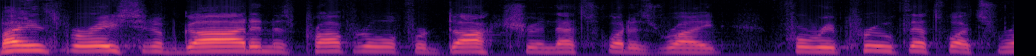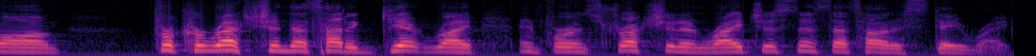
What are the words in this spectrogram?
by inspiration of God and is profitable for doctrine, that's what is right. For reproof, that's what's wrong. For correction, that's how to get right. And for instruction in righteousness, that's how to stay right.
